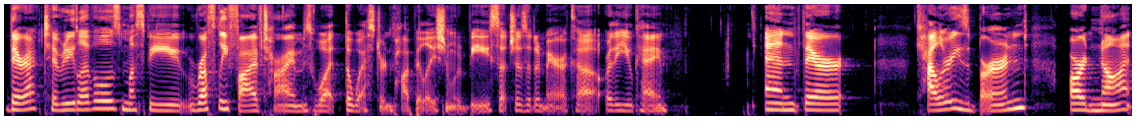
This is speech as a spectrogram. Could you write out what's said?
their activity levels must be roughly five times what the Western population would be, such as in America or the UK. And their calories burned are not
